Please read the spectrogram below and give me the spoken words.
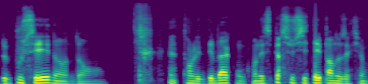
de, pousser dans, dans les débats qu'on espère susciter par nos actions.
